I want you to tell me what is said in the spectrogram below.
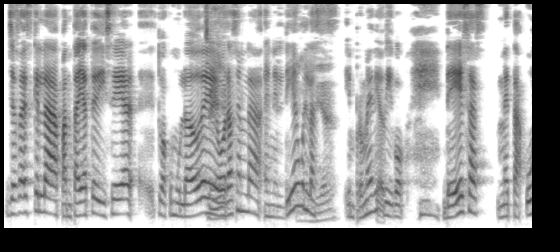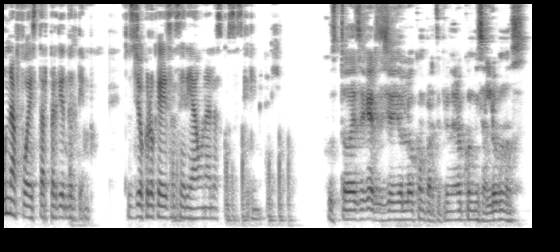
ya sabes que la pantalla te dice eh, tu acumulado de horas en la en el día o en las en promedio, digo, de esas, meta, una fue estar perdiendo el tiempo. Entonces yo creo que esa sería una de las cosas que eliminaría. Justo ese ejercicio yo lo compartí primero con mis alumnos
